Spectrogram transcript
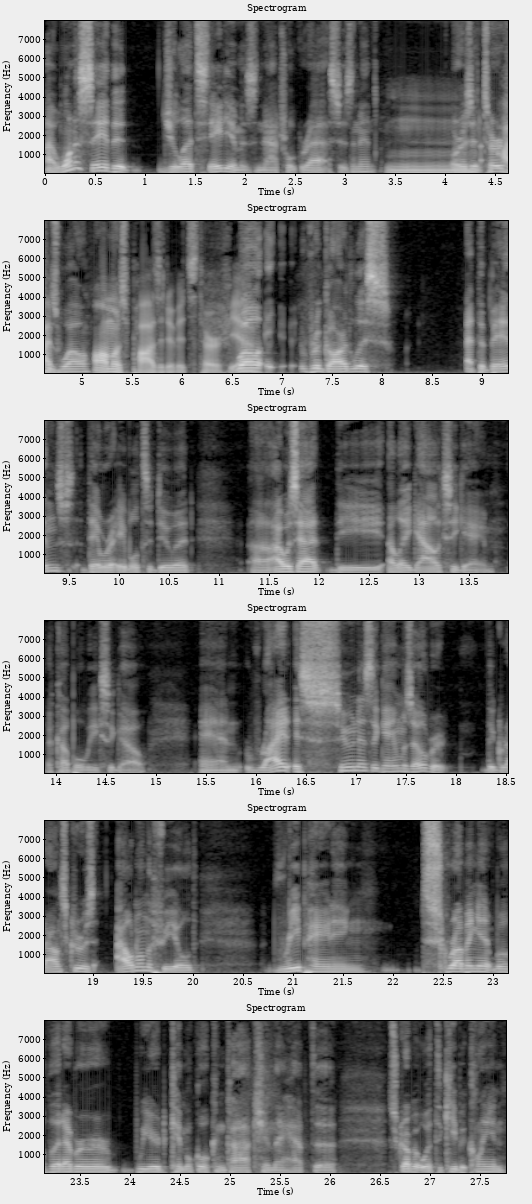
I want to say that Gillette Stadium is natural grass, isn't it? or is it turf I'm as well? Almost positive it's turf. Yeah. Well, regardless, at the Benz they were able to do it. Uh, I was at the LA Galaxy game a couple weeks ago, and right as soon as the game was over, the grounds crews out on the field, repainting, scrubbing it with whatever weird chemical concoction they have to scrub it with to keep it clean.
